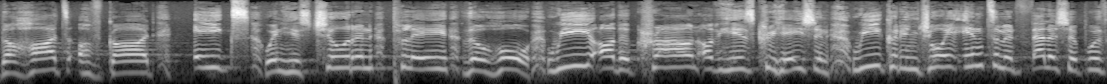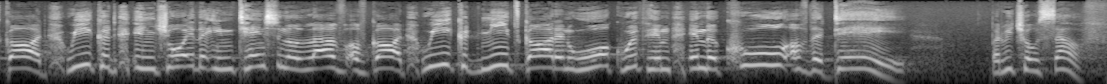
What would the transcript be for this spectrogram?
The heart of God aches when his children play the whore. We are the crown of his creation. We could enjoy intimate fellowship with God. We could enjoy the intentional love of God. We could meet God and walk with him in the cool of the day. But we chose self.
